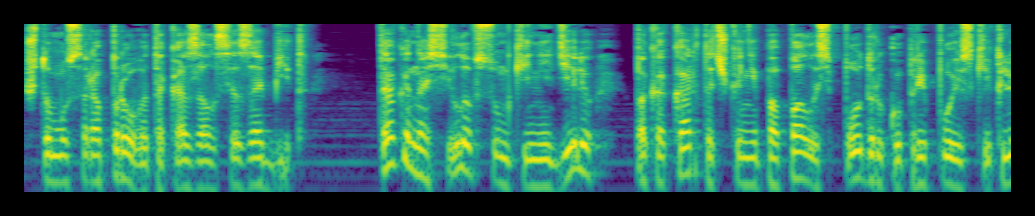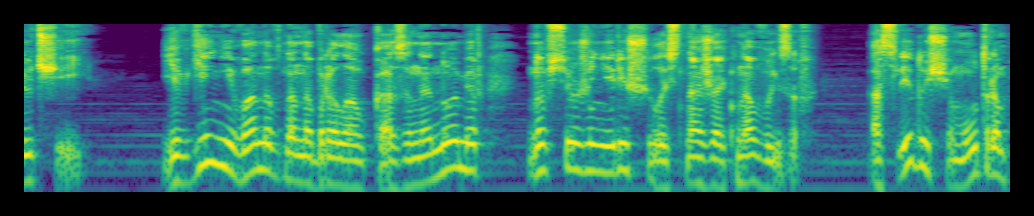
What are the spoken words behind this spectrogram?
что мусоропровод оказался забит. Так и носила в сумке неделю, пока карточка не попалась под руку при поиске ключей. Евгения Ивановна набрала указанный номер, но все же не решилась нажать на вызов, а следующим утром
